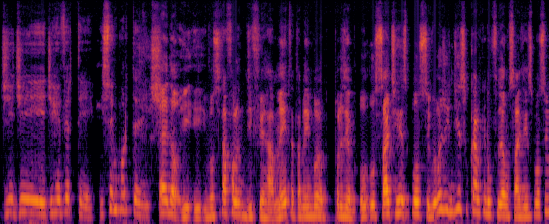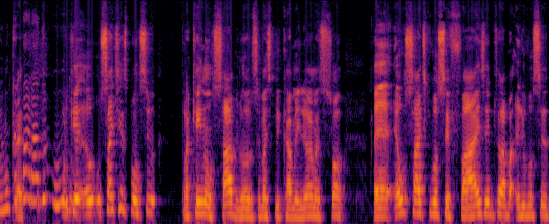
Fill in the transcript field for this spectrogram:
de, de, de reverter. Isso é importante. É, não, e, e você tá falando de ferramenta também, por exemplo, o, o site responsivo. Hoje em dia, se o cara que não fizer um site responsivo, não Tá quer. parado no mundo. Porque o, o site responsivo, para quem não sabe, você vai explicar melhor, mas só. É, é um site que você faz, ele, traba, ele você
